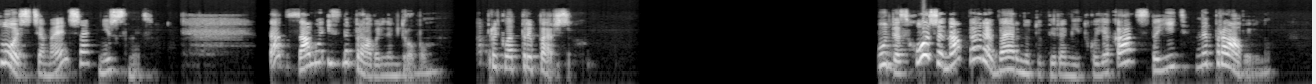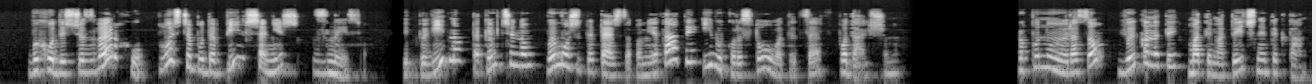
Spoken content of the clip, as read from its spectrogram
площа менша, ніж знизу. Так само і з неправильним дробом. Наприклад, 3 перших. Буде схоже на перевернуту пірамідку, яка стоїть неправильно. Виходить, що зверху площа буде більша, ніж знизу. Відповідно, таким чином ви можете теж запам'ятати і використовувати це в подальшому. Пропоную разом виконати математичний диктант.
